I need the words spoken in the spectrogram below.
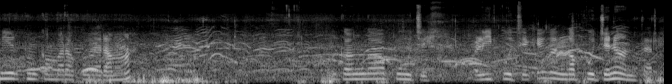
ನೀರು ತುಂಬ್ಕೊಂಬರಕ್ಕೆ ಹೋಗ್ಯಾರಮ್ಮ ಗಂಗಾ ಪೂಜೆ. ಬಳಿ ಪೂಜೆಗೆ ಗಂಗಾ ಪೂಜೆನೇ ಅಂತಾರೆ.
